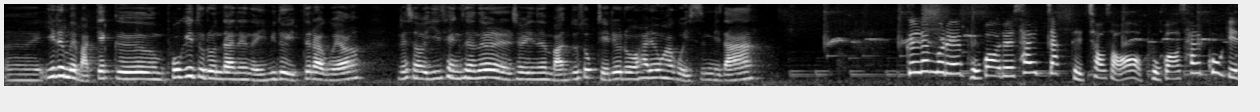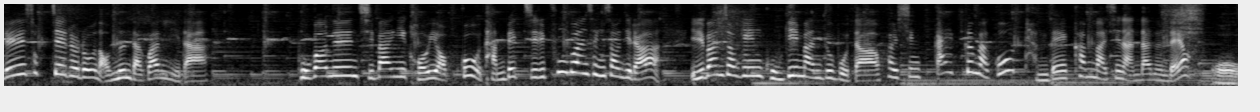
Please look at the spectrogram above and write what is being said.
어, 이름에 맞게끔 복이 들어온다는 의미도 있더라고요. 그래서 이 생선을 저희는 만두 속 재료로 활용하고 있습니다. 끓는 물에 복어를 살짝 데쳐서 복어 살코기를 속재료로 넣는다고 합니다. 복어는 지방이 거의 없고 단백질이 풍부한 생선이라 일반적인 고기 만두보다 훨씬 깔끔하고 담백한 맛이 난다는데요. 오.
